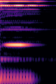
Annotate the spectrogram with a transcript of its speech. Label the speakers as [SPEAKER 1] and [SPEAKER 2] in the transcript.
[SPEAKER 1] you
